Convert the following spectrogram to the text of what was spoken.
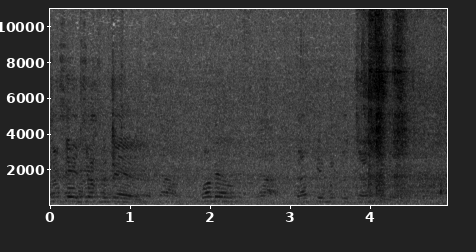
That's the adjustment there. What else? That came with the adjustment.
